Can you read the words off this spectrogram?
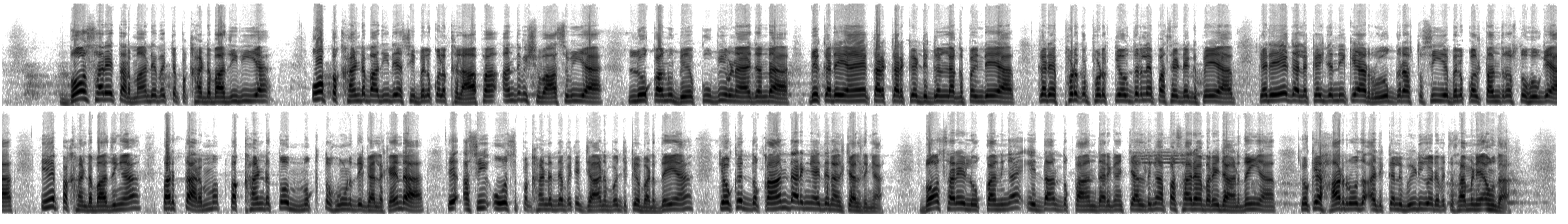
ਬਹੁਤ ਸਾਰੇ ਧਰਮਾਂ ਦੇ ਵਿੱਚ ਪਖੰਡਬਾਜ਼ੀ ਵੀ ਆ। ਉਹ ਪਖੰਡਬਾਜ਼ੀ ਦੇ ਅਸੀਂ ਬਿਲਕੁਲ ਖਿਲਾਫ ਆ ਅੰਧ ਵਿਸ਼ਵਾਸ ਵੀ ਆ ਲੋਕਾਂ ਨੂੰ ਬੇਵਕੂਫ ਵੀ ਬਣਾਇਆ ਜਾਂਦਾ ਵੀ ਕਦੇ ਐਂ ਕਰ ਕਰਕੇ ਡਿੱਗਣ ਲੱਗ ਪੈਂਦੇ ਆ, ਕਦੇ ਫੁੜਕ ਫੁੜਕ ਕੇ ਉਧਰਲੇ ਪਾਸੇ ਡਿੱਗ ਪਏ ਆ, ਕਦੇ ਇਹ ਗੱਲ ਕਹੀ ਜਾਂਦੀ ਕਿ ਆ ਰੋਗਗ੍ਰਸਤ ਸੀ, ਇਹ ਬਿਲਕੁਲ ਤੰਦਰੁਸਤ ਹੋ ਗਿਆ। ਇਹ ਪਖੰਡਬਾਜ਼ੀਆਂ ਪਰ ਧਰਮ ਪਖੰਡ ਤੋਂ ਮੁਕਤ ਹੋਣ ਦੀ ਗੱਲ ਕਹਿੰਦਾ ਤੇ ਅਸੀਂ ਉਸ ਪਖੰਡ ਦੇ ਵਿੱਚ ਜਾਣਬੁੱਝ ਕੇ ਵੜਦੇ ਆ ਕਿਉਂਕਿ ਦੁਕਾਨਦਾਰੀਆਂ ਇਹਦੇ ਨਾਲ ਚੱਲਦੀਆਂ। ਬਹੁਤ ਸਾਰੇ ਲੋਕਾਂ ਦੀਆਂ ਇਦਾਂ ਦੁਕਾਨਦਾਰੀਆਂ ਚੱਲਦੀਆਂ, ਆਪਾਂ ਸਾਰਿਆਂ ਬਾਰੇ ਜਾਣਦੇ ਹੀ ਆ ਕਿਉਂਕਿ ਹਰ ਰੋਜ਼ ਅੱਜਕੱਲ ਵੀਡੀਓ ਦੇ ਵਿੱਚ ਸਾਹਮਣੇ ਆਉਂਦਾ।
